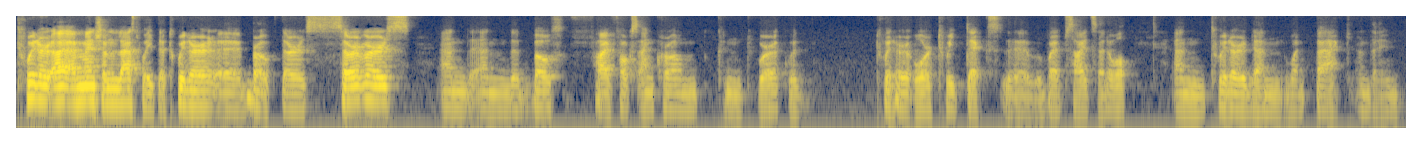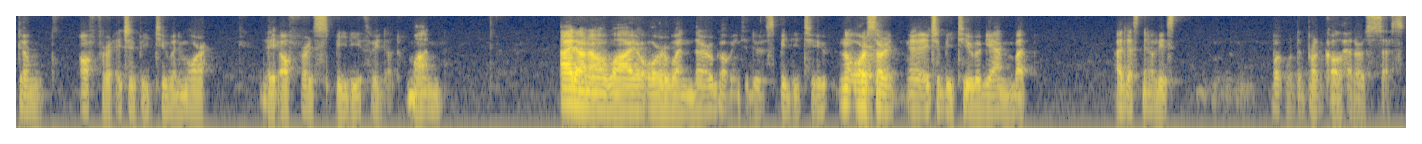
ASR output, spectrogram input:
Twitter, I, I, mentioned last week that Twitter uh, broke their servers and, and both Firefox and Chrome couldn't work with Twitter or TweetDeck's uh, websites at all. And Twitter then went back and they don't offer HTTP 2 anymore. They offer SPDY 3.1. I don't know why or when they're going to do SPDY 2, no, or sorry, HTTP 2 again, but I just noticed what, what the protocol header says.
